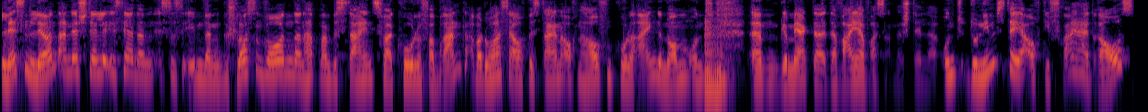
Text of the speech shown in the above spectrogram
Lesson learned an der Stelle ist ja, dann ist es eben dann geschlossen worden, dann hat man bis dahin zwar Kohle verbrannt, aber du hast ja auch bis dahin auch einen Haufen Kohle eingenommen und mhm. ähm, gemerkt, da, da war ja was an der Stelle. Und du nimmst dir ja auch die Freiheit raus,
